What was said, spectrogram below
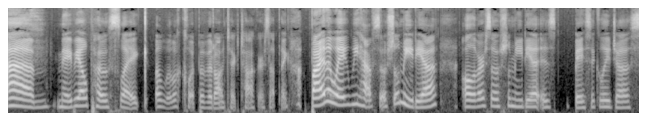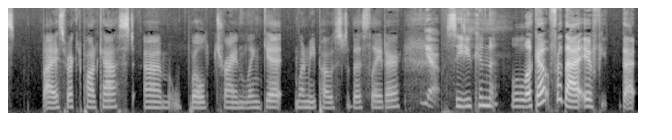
Um, maybe I'll post like a little clip of it on TikTok or something. By the way, we have social media. All of our social media is basically just Bias Rect Podcast. Um, we'll try and link it when we post this later. yeah. So you can look out for that if that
